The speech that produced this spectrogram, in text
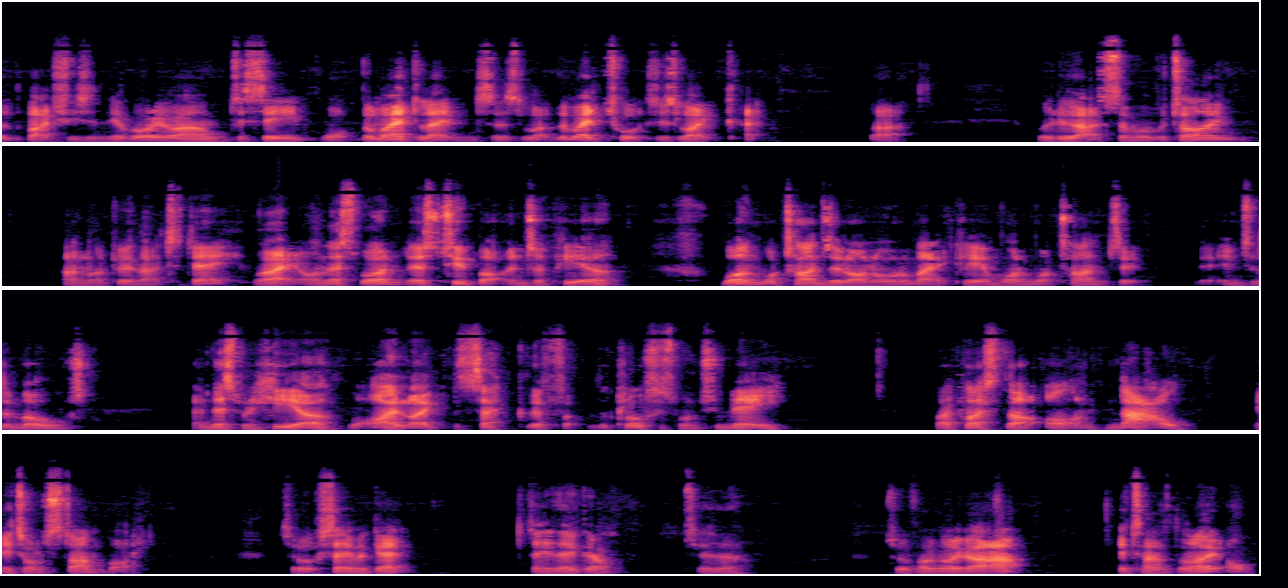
put the batteries in the other way around to see what the red lens is like. The red torch is like, but we'll do that some other time. I'm not doing that today. Right, on this one, there's two buttons up here. One will turns it on automatically and one will turns it into the mold. And this one here, what I like, the, sec the, the closest one to me, if I press that on, now it's on standby. So same again, stay there, go, stay there. So if I go like that, it turns the light on.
